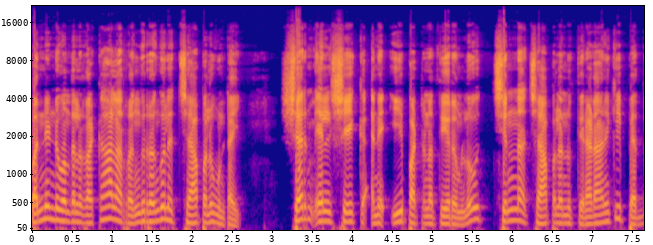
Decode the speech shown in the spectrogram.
పన్నెండు వందల రకాల రంగురంగుల చేపలు ఉంటాయి. షర్మ్ ఎల్ షేక్ అనే ఈ పట్టణ తీరంలో చిన్న చేపలను తినడానికి పెద్ద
